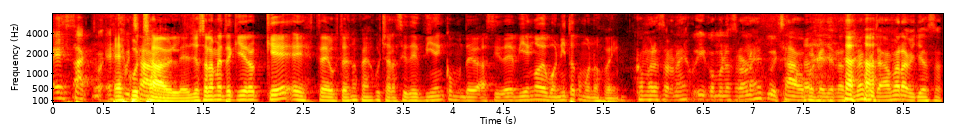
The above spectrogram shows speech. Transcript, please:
exacto, escuchable. Yo solamente quiero que este, ustedes nos puedan escuchar así de bien, como de, así de bien o de bonito como nos ven. Como nosotros y como nosotros nos escuchamos, porque nosotros nos escuchamos maravilloso.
